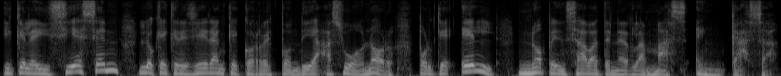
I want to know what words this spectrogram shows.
y que le hiciesen lo que creyeran que correspondía a su honor, porque él no pensaba tenerla más en casa.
